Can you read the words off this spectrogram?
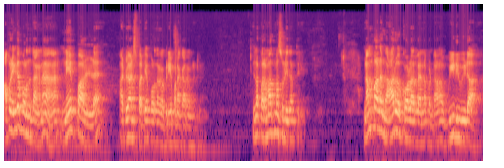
அப்புறம் எங்கே பிறந்துட்டாங்கன்னா நேபாளில் அட்வான்ஸ் பார்ட்டியாக பிறந்தாங்க பெரிய பணக்காரங்க வீட்டில் இதெல்லாம் பரமாத்மா சொல்லி தான் தெரியும். நம்ம ஆளுங்க ஆர்வ கோளாறில் என்ன பண்ணிட்டாங்கன்னா வீடு வீடாக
